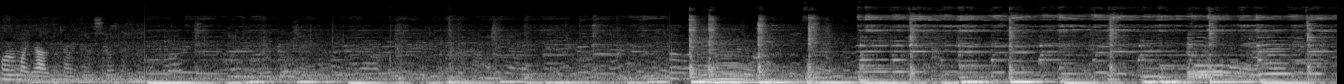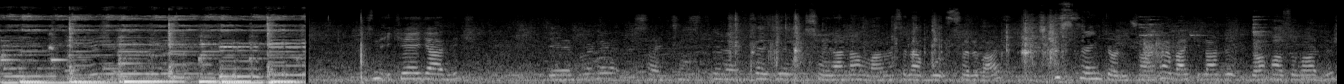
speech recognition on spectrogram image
Forum'a geldik arkadaşlar. Var. Mesela bu sarı var. Üç renk gördüm şu kadar. Belki ileride daha fazla vardır.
